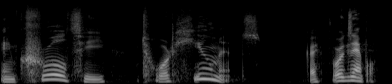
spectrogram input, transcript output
and cruelty toward humans. Okay, for example,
